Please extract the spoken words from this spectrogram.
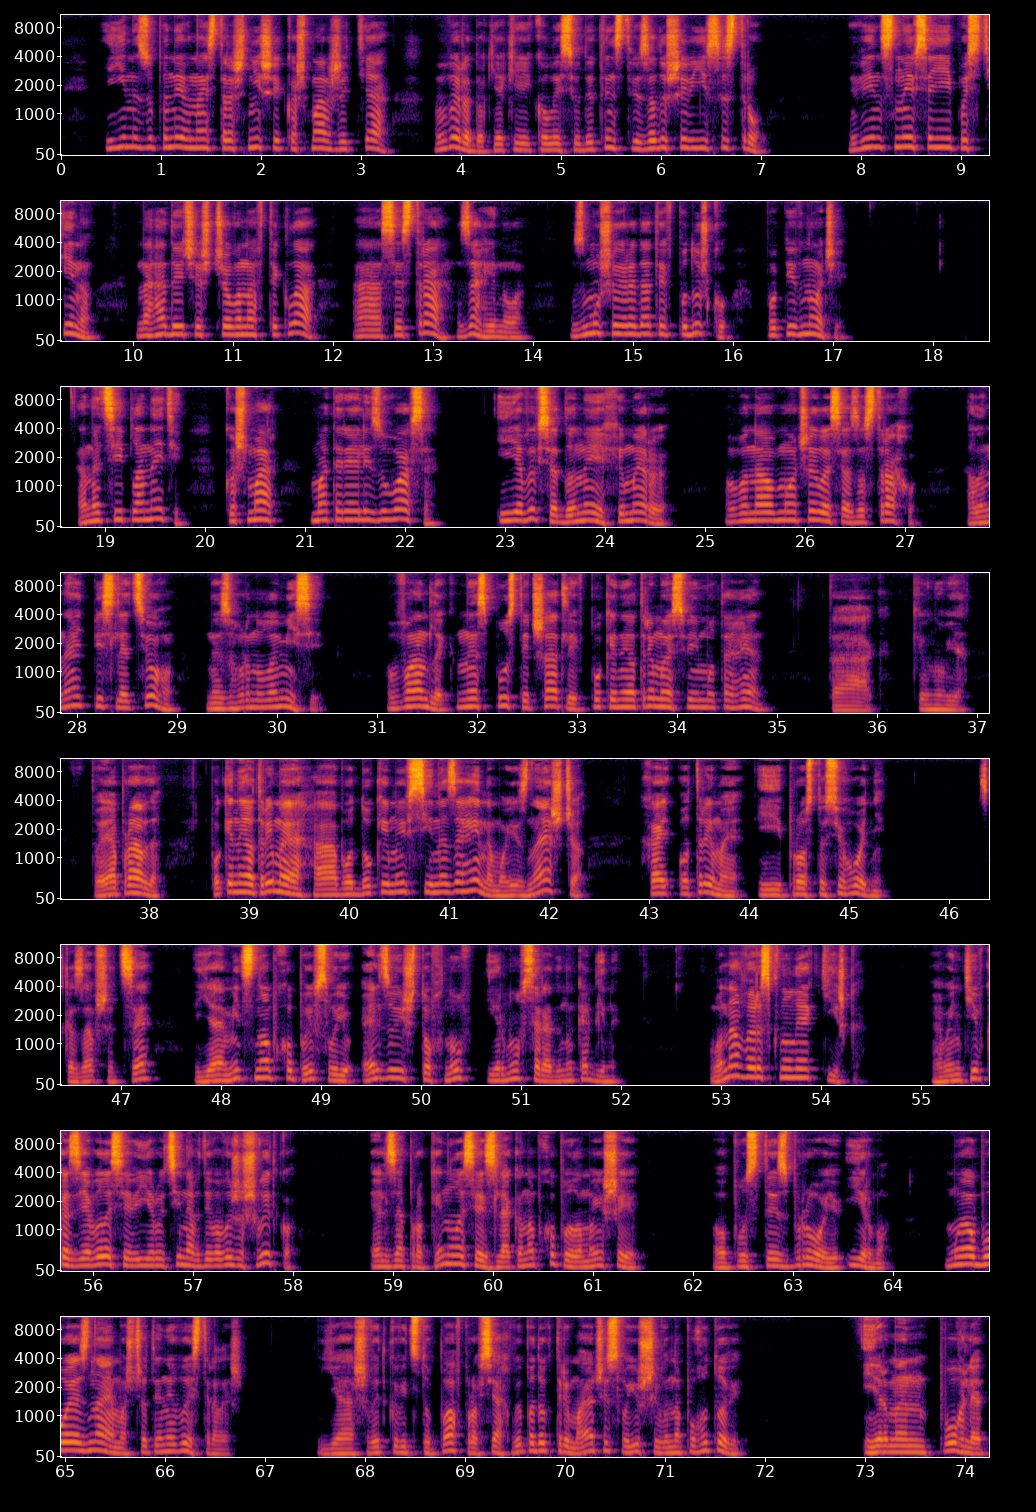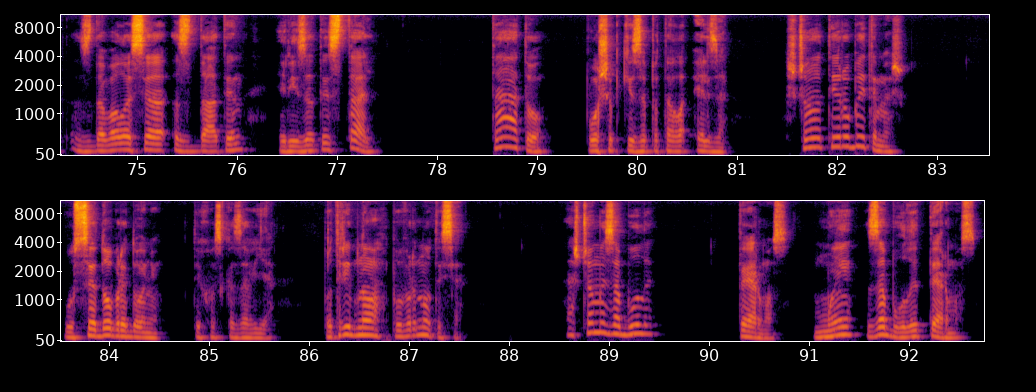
її не зупинив найстрашніший кошмар життя, виродок, який колись у дитинстві задушив її сестру. Він снився їй постійно, нагадуючи, що вона втекла, а сестра загинула, змушує ридати в подушку по півночі. А на цій планеті кошмар матеріалізувався і явився до неї химерою. Вона обмочилася за страху, але навіть після цього не згорнула місії. Вандлик не спустить шатлів, поки не отримує свій мутаген. Так, кивнув я. Твоя правда. Поки не отримає, або доки ми всі не загинемо, і знаєш що? Хай отримає і просто сьогодні. Сказавши це, я міцно обхопив свою Ельзу і штовхнув Ірму всередину кабіни. Вона вирискнула, як кішка. Гвинтівка з'явилася в її руці навдивовижу швидко. Ельза прокинулася і злякано обхопила мою шию. Опусти зброю, Ірмо. Ми обоє знаємо, що ти не вистрелиш. Я швидко відступав про всяк випадок, тримаючи свою шиву на поготові. Ірмен погляд, здавалося, здатен різати сталь. Тату, пошепки запитала Ельза, що ти робитимеш? Усе добре, доню, тихо сказав я. Потрібно повернутися. А що ми забули? Термос. Ми забули термос.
